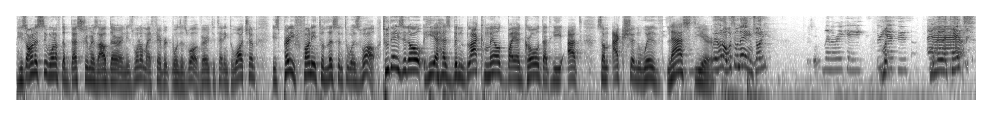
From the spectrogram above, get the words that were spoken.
He's honestly one of the best streamers out there and he's one of my favorite ones as well. Very entertaining to watch him. He's pretty funny to listen to as well. Two days ago, he has been blackmailed by a girl that he had some action with last year. Wait, hold on. What's your name, Shorty? Layla Red Cakes, three Ma- S's. Manila Ah, Cakes?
